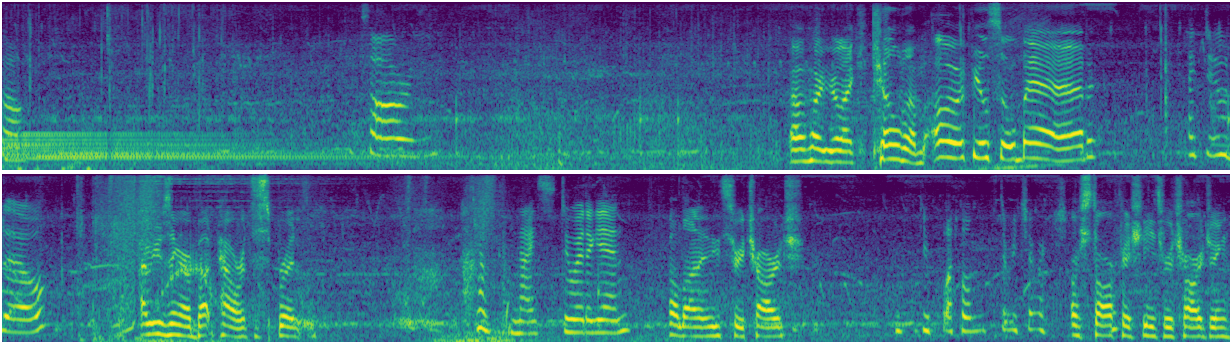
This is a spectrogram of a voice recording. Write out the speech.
Oh. Sorry. Oh, you're like, kill them. Oh, it feels so bad. I do though. I'm using our butt power to sprint. nice. Do it again. Hold on, it needs to recharge. Your butthole needs to recharge. Our starfish needs recharging.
